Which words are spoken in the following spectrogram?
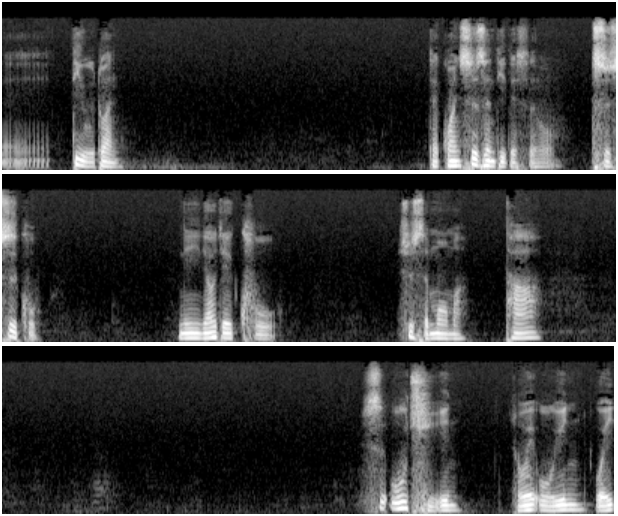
诶，第五段，在观四圣谛的时候，此是苦。你了解苦是什么吗？它。是五取因，所谓五音为，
